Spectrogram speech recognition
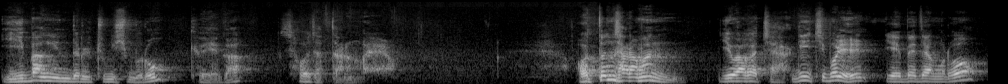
이방인들을 중심으로 교회가 세워졌다는 거예요. 어떤 사람은 이와 같이 자기 집을 예배당으로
